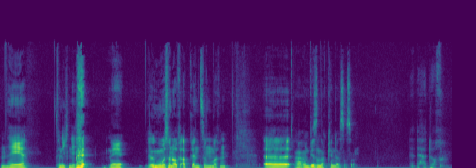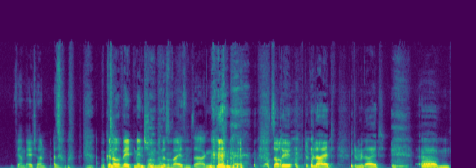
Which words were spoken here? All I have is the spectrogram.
Nee, finde ich nicht. nee. Irgendwo muss man auch Abgrenzungen machen. Äh, ah, und wir sind noch Kinder, ist das so? Ja, doch. Wir haben Eltern. Also, wir können auch Weltmenschen minus Weisen sagen. Sorry, tut mir leid. Tut mir leid. Ähm,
